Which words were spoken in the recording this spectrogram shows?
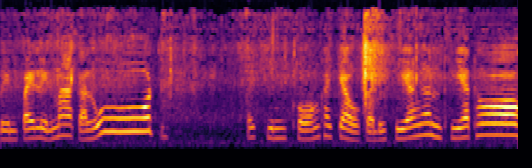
เล่นไปเล่นมากกะลูดไปกินของเข้าเจ้าก็ได้เสียเงินเสียทอง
